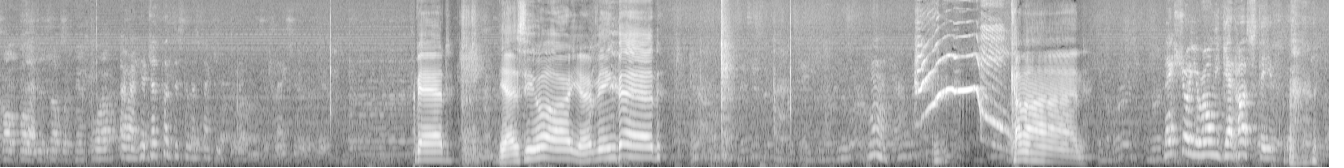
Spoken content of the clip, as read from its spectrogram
close this up with tinfoil? All right, here, just put this in the sink. Thank you. Bad. Yes, you are. You're being bad. Hmm. Come on. Make sure you only get her, Steve.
